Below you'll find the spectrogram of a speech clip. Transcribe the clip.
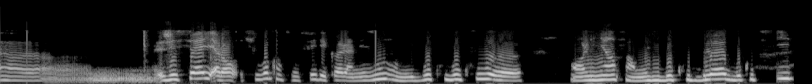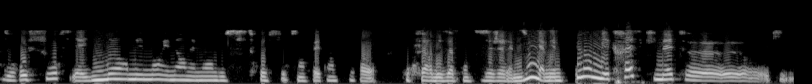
Euh, J'essaye. Alors souvent quand on fait l'école à la maison, on est beaucoup beaucoup en lien. Enfin, on lit beaucoup de blogs, beaucoup de sites, de ressources. Il y a énormément énormément de sites ressources en fait hein, pour pour faire des apprentissages à la maison. Il y a même plein de maîtresses qui mettent, euh, qui,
